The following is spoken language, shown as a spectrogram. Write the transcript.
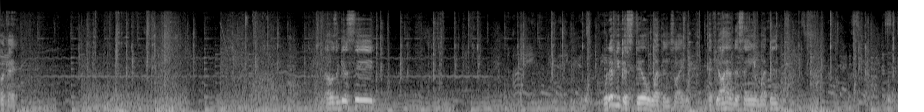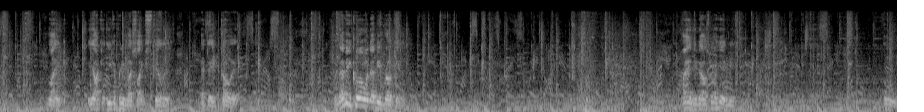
Okay. That was a good seed. What if you could steal weapons? Like, if y'all have the same weapon, like, y'all can, you can pretty much like steal it if they throw it. Would that be cool would that be broken? I ain't think that was gonna hit me. Ooh.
